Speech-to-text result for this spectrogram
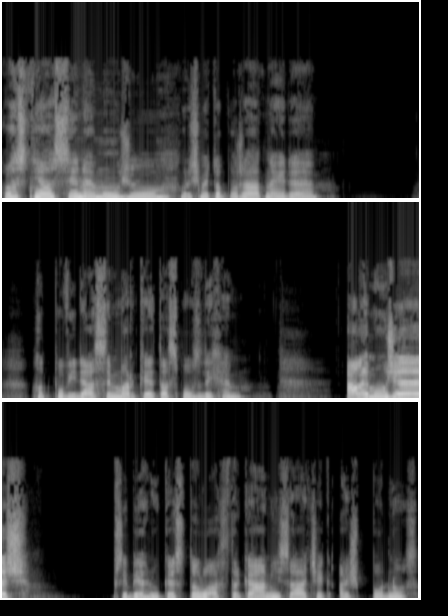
Vlastně asi nemůžu, když mi to pořád nejde. Odpovídá si Markéta s povzdychem. Ale můžeš! Přiběhnu ke stolu a strkám jí sáček až pod nos.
